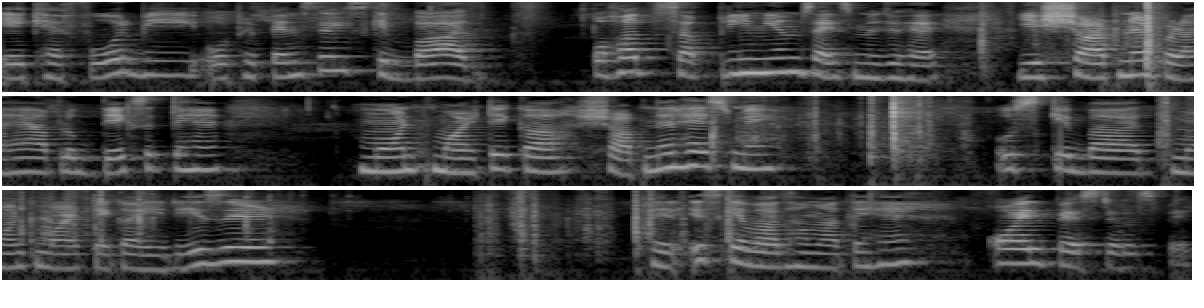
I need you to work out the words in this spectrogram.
एक है फोर बी और फिर पेंसिल्स के बाद बहुत सा प्रीमियम साइज़ में जो है ये शार्पनर पड़ा है, आप लोग देख सकते हैं। मॉन्ट मार्टे का शार्पनर है इसमें। उसके बाद मॉन्ट मार्टे का इरेज़र। फिर इसके बाद हम आते हैं ऑयल पेस्टल्स पे।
